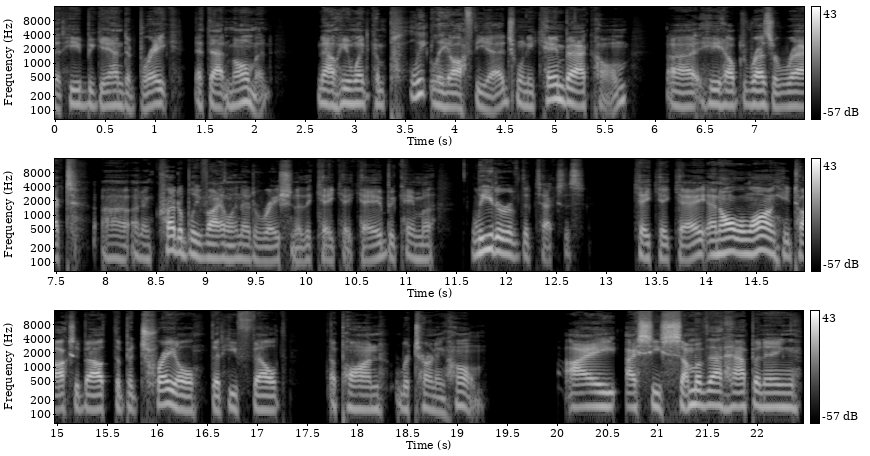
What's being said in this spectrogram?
that he began to break at that moment. Now he went completely off the edge when he came back home. Uh, he helped resurrect uh, an incredibly violent iteration of the KKK, became a leader of the Texas KKK. And all along, he talks about the betrayal that he felt upon returning home. I, I see some of that happening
